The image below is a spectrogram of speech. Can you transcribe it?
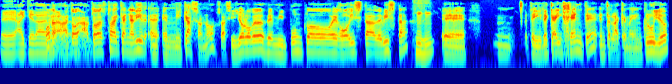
eh, hay que dar... Bueno, a, to a, todo esto hay que añadir, en, en mi caso, ¿no? O sea, si yo lo veo desde mi punto egoísta de vista, eh, mm, te diré que hay gente, entre la que me incluyo,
